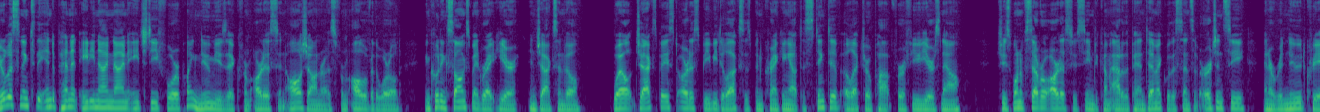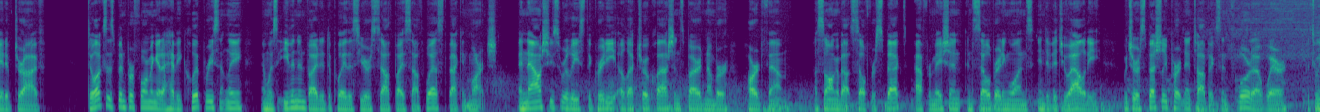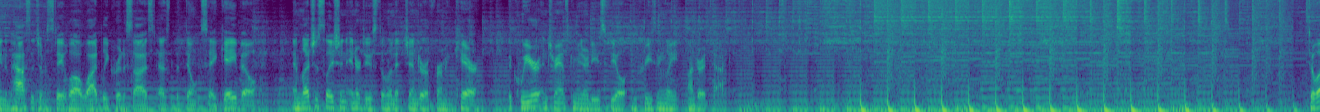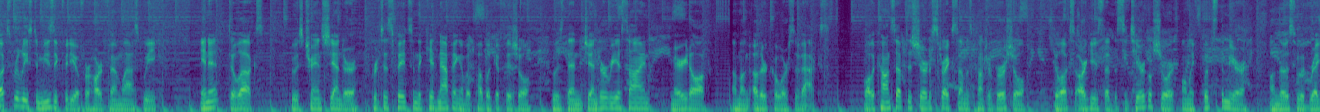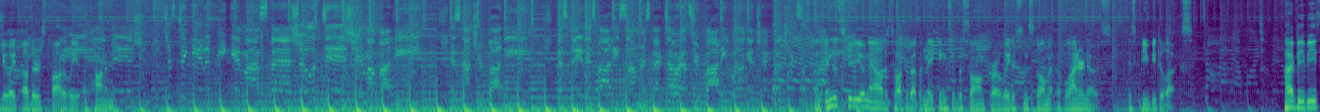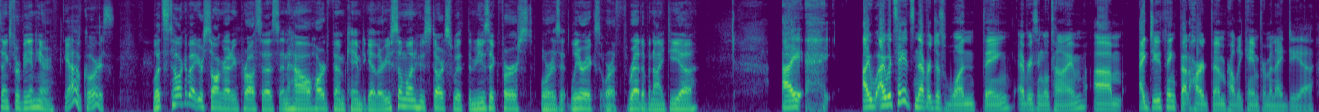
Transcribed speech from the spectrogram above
You're listening to the independent 89.9 HD4 playing new music from artists in all genres from all over the world, including songs made right here in Jacksonville. Well, Jax based artist BB Deluxe has been cranking out distinctive electro pop for a few years now. She's one of several artists who seem to come out of the pandemic with a sense of urgency and a renewed creative drive. Deluxe has been performing at a heavy clip recently and was even invited to play this year's South by Southwest back in March. And now she's released the gritty electro clash inspired number Hard Femme, a song about self respect, affirmation, and celebrating one's individuality, which are especially pertinent topics in Florida, where, between the passage of a state law widely criticized as the Don't Say Gay bill and legislation introduced to limit gender affirming care, the queer and trans communities feel increasingly under attack. Deluxe released a music video for Hard Femme last week. In it, Deluxe, who is transgender, participates in the kidnapping of a public official who is then gender reassigned, married off, among other coercive acts. While the concept is sure to strike some as controversial, Deluxe argues that the satirical short only flips the mirror on those who would regulate others' bodily autonomy. In the studio now to talk about the makings of the song for our latest installment of Liner Notes is BB Deluxe. Hi, BB. Thanks for being here. Yeah, of course. Let's talk about your songwriting process and how Hard Femme came together. Are you someone who starts with the music first, or is it lyrics or a thread of an idea? I, I, I would say it's never just one thing every single time. Um, I do think that Hard Femme probably came from an idea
